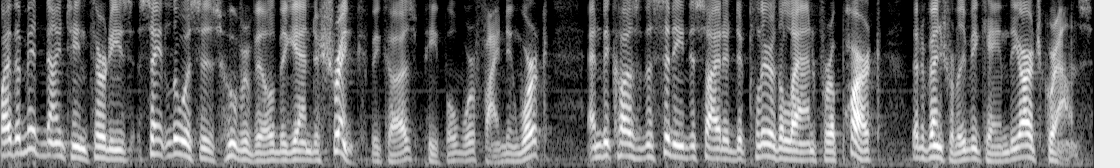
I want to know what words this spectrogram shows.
By the mid 1930s, St. Louis's Hooverville began to shrink because people were finding work and because the city decided to clear the land for a park that eventually became the Arch Grounds.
